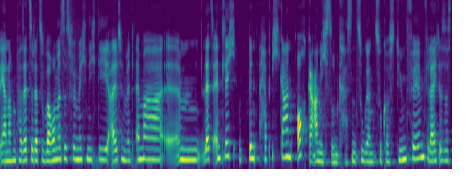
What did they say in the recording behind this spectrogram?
ja, noch ein paar Sätze dazu. Warum ist es für mich nicht die Ultimate Emma? Ähm, letztendlich habe ich gar, auch gar nicht so einen krassen Zugang zu Kostümfilmen. Vielleicht ist es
